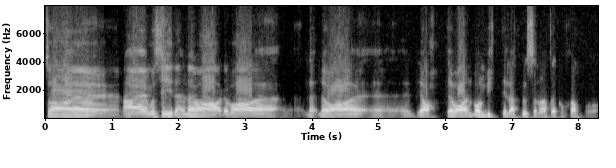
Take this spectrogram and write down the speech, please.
Så Nei, jeg må si det, det var, det var det, det, var Ja, det var en vanvittig lettelse når dette kom frem på,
